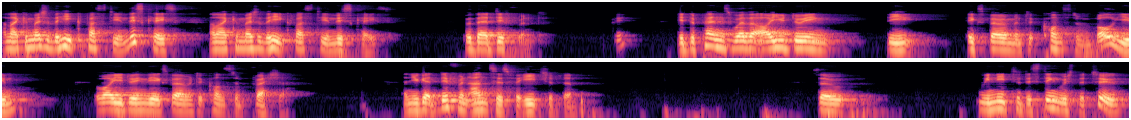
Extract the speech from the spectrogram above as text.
And I can measure the heat capacity in this case, and I can measure the heat capacity in this case. But they're different. Okay? It depends whether are you doing the experiment at constant volume, or are you doing the experiment at constant pressure? And you get different answers for each of them. So we need to distinguish the two.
